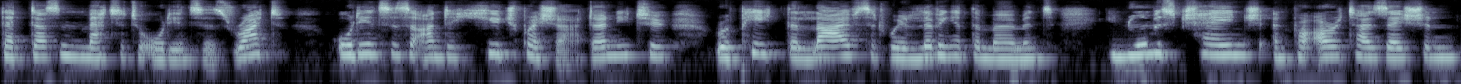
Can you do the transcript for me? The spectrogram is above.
that doesn't matter to audiences, right? Audiences are under huge pressure. I don't need to repeat the lives that we're living at the moment, enormous change and prioritization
